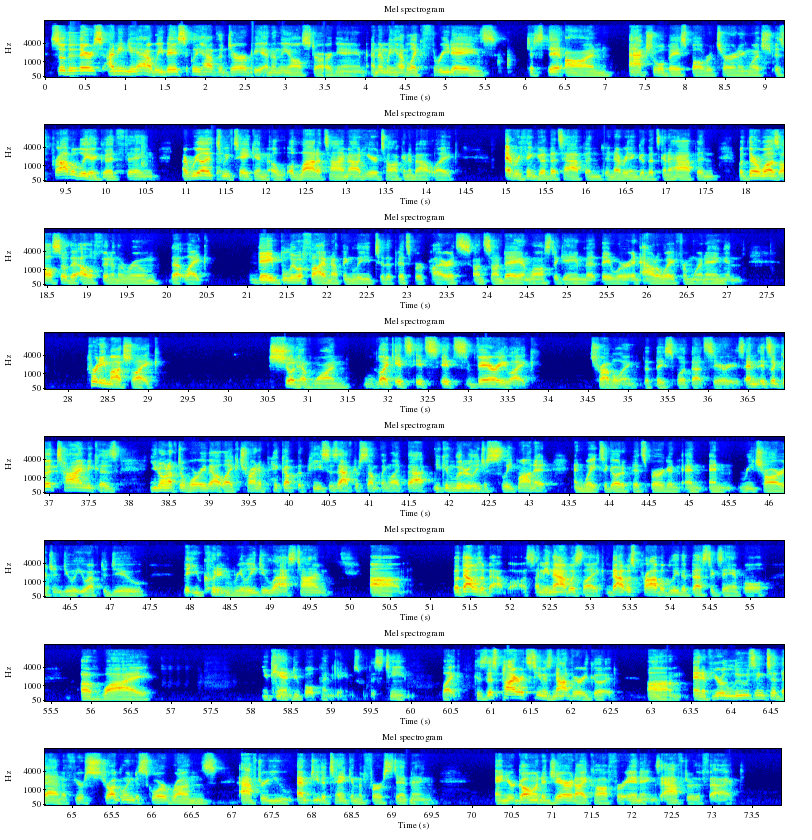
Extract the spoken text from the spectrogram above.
So there's, I mean, yeah, we basically have the Derby and then the All Star game, and then we have like three days to sit on actual baseball returning, which is probably a good thing. I realize we've taken a, a lot of time out here talking about like everything good that's happened and everything good that's going to happen, but there was also the elephant in the room that like they blew a five nothing lead to the Pittsburgh Pirates on Sunday and lost a game that they were an out away from winning and pretty much like should have won. Like it's it's it's very like troubling that they split that series. And it's a good time because you don't have to worry about like trying to pick up the pieces after something like that. You can literally just sleep on it and wait to go to Pittsburgh and and and recharge and do what you have to do that you couldn't really do last time. Um, but that was a bad loss. I mean, that was like that was probably the best example of why you can't do bullpen games with this team. Like, because this Pirates team is not very good. Um, and if you're losing to them, if you're struggling to score runs after you empty the tank in the first inning and you're going to Jared Eickhoff for innings after the fact,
